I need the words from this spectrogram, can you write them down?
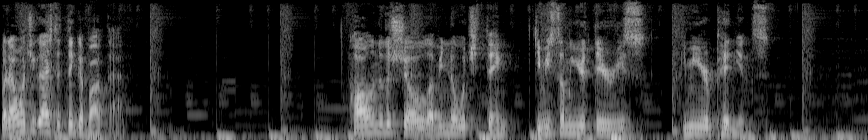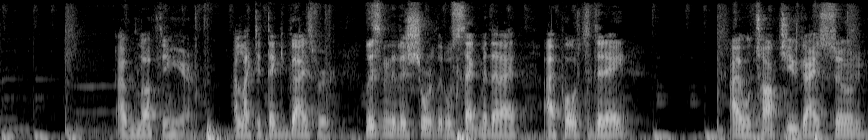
But I want you guys to think about that. Call into the show. Let me know what you think. Give me some of your theories. Give me your opinions. I would love to hear. I'd like to thank you guys for listening to this short little segment that I, I posted today. I will talk to you guys soon.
